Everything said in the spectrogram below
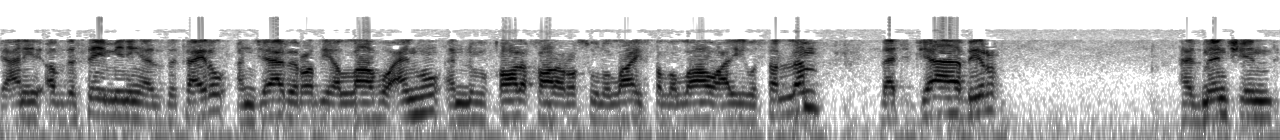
يعني of the same meaning as the title, عن جابر رضي الله عنه أنه قال قال رسول الله صلى الله عليه وسلم that Jabir has mentioned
